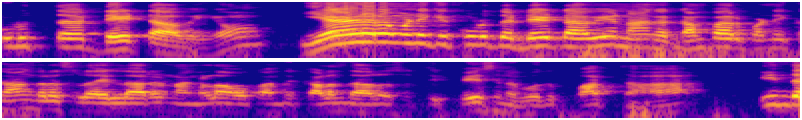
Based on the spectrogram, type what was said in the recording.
கொடுத்த டேட்டாவையும் ஏழரை மணிக்கு கொடுத்த டேட்டாவையும் நாங்கள் கம்பேர் பண்ணி காங்கிரஸில் எல்லாரும் நாங்களாம் உட்காந்து கலந்து ஆலோசித்து பேசின போது பார்த்தா இந்த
